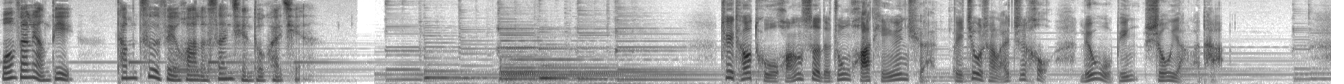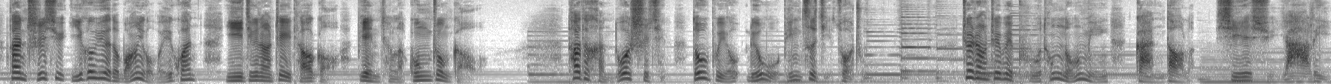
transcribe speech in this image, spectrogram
往返两地。他们自费花了三千多块钱。这条土黄色的中华田园犬被救上来之后，刘武兵收养了它。但持续一个月的网友围观，已经让这条狗变成了公众狗。它的很多事情都不由刘武兵自己做主。这让这位普通农民感到了些许压力。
